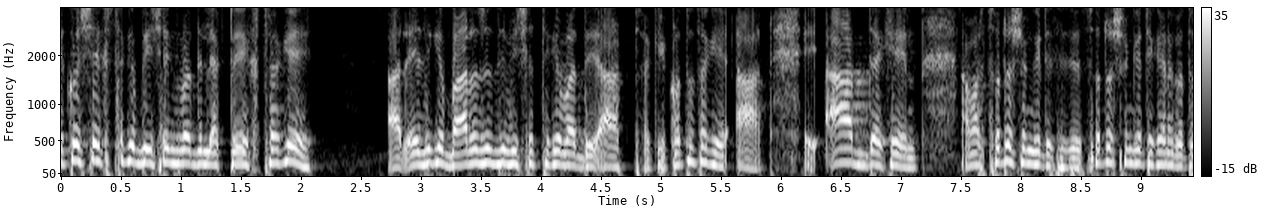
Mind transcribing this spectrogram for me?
একুশ এক্স থেকে বিশ এক্স বাদ দিলে একটা এক্স থাকে, আর এদিকে বারো যদি বিশের থেকে বাদ দিয়ে আট থাকে। কত থাকে? আট। এই আট দেখেন, আমার ছোট সংখ্যাটি থেকে ছোটো সংখ্যাটি এখানে কত?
